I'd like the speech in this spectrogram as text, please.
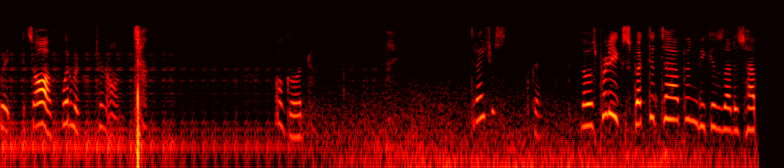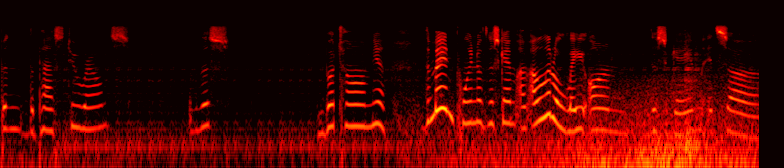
Wait, it's off. Wait a minute. Turn it on. oh god. Did I just... That was pretty expected to happen because that has happened the past two rounds of this. But, um, yeah. The main point of this game, I'm a little late on this game. It's, uh,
